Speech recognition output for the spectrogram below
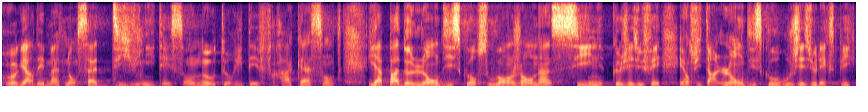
regardez maintenant sa divinité, son autorité fracassante. Il n'y a pas de long discours. Souvent, Jean, on a un signe que Jésus fait et ensuite un long discours où Jésus l'explique.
